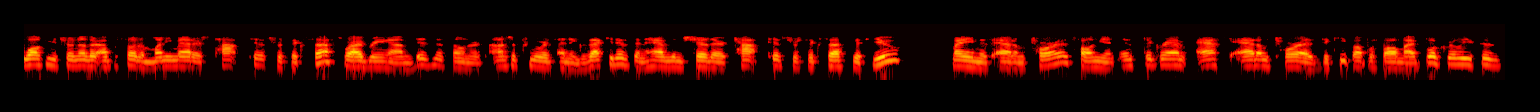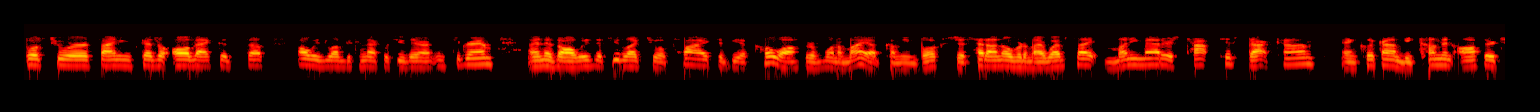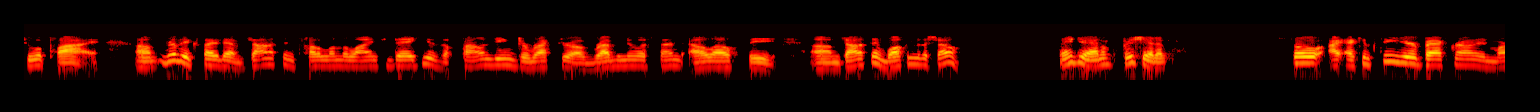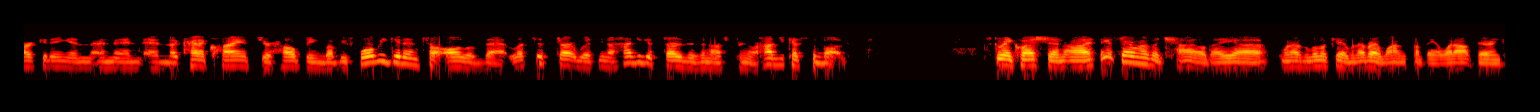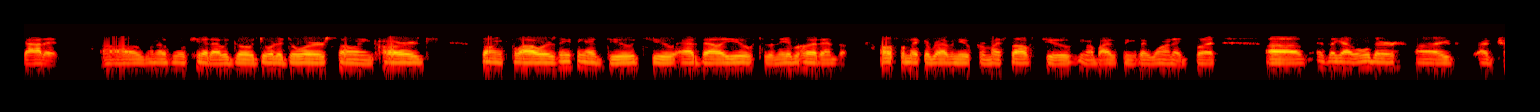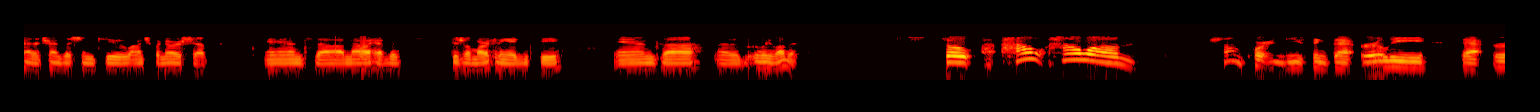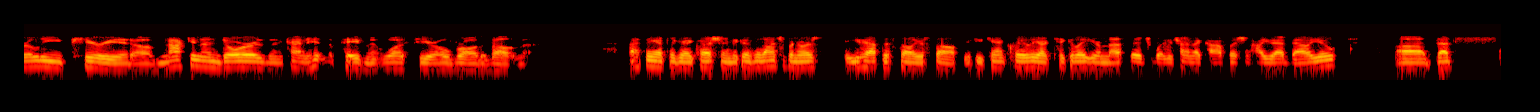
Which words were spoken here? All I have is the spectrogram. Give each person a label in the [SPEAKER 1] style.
[SPEAKER 1] welcome you to another episode of Money Matters Top Tips for Success, where I bring on business owners, entrepreneurs, and executives and have them share their top tips for success with you. My name is Adam Torres. Follow me on Instagram, Ask Adam Torres, to keep up with all my book releases, book tour, signing schedule, all that good stuff. Always love to connect with you there on Instagram. And as always, if you'd like to apply to be a co-author of one of my upcoming books, just head on over to my website, moneymatterstoptips.com and click on Become an Author to apply. Um, really excited to have Jonathan Tuttle on the line today. He is the founding director of Revenue Ascend LLC. Um, Jonathan, welcome to the show.
[SPEAKER 2] Thank you, Adam. Appreciate it.
[SPEAKER 1] So I, I, can see your background in marketing and, and, and, and the kind of clients you're helping. But before we get into all of that, let's just start with, you know, how did you get started as an entrepreneur? How did you catch the bug?
[SPEAKER 2] A great question. Uh, I think it started when I was a child. I uh, when I was a little kid, whenever I wanted something, I went out there and got it. Uh, when I was a little kid, I would go door to door selling cards, selling flowers, anything I'd do to add value to the neighborhood and also make a revenue for myself to you know buy the things I wanted. But uh, as I got older, I've I've tried to transition to entrepreneurship, and uh, now I have this digital marketing agency, and uh, I really love it.
[SPEAKER 1] So how how um how important do you think that early that early period of knocking on doors and kind of hitting the pavement was to your overall development?
[SPEAKER 2] I think that's a great question because as entrepreneurs, you have to sell yourself. If you can't clearly articulate your message, what you're trying to accomplish, and how you add value, uh, that's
